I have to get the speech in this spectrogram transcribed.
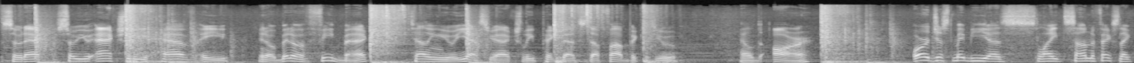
So that so you actually have a you know a bit of a feedback telling you yes you actually picked that stuff up because you held R, or just maybe a slight sound effects like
